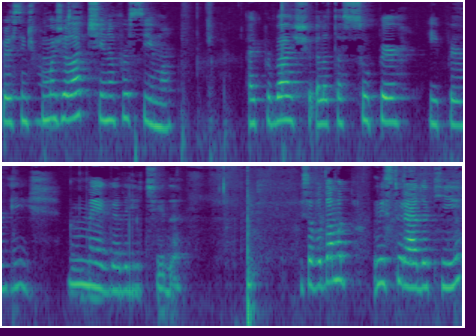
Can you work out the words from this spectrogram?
Parece tipo uma gelatina por cima. Aqui por baixo, ela tá super, hiper, Ixi, mega derretida. Eu só vou dar uma misturada aqui.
